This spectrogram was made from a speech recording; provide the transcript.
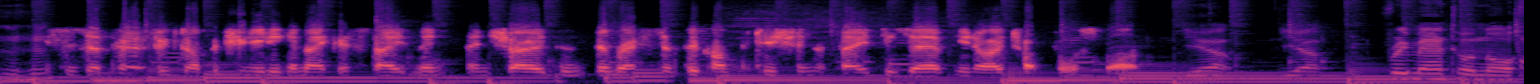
mm-hmm. this is a perfect opportunity to make a statement and show the, the rest of the competition that they deserve. You know, a top four spot. Yeah, yeah. Fremantle North.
